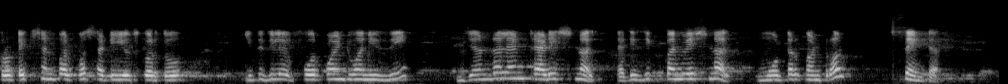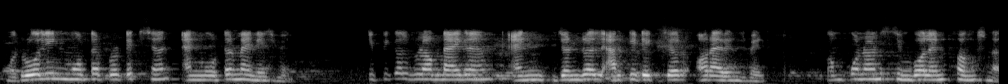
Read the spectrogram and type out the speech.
प्रोटेक्शन पर्पजसाठी यूज करतो इथे दिले four point one is the general and traditional that is the conventional motor control centre role in motor protection and motor management typical block diagram and general architecture or arrangement component symbol and functional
